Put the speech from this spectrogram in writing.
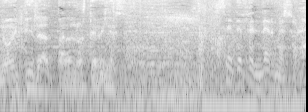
No hay piedad para los débiles. Sé defenderme sola.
